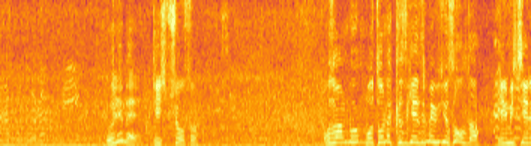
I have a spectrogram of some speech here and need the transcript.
tarafa doğru değil. öyle mi? Geçmiş olsun. O zaman bu motorla kız gezdirme videosu oldu benim için.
